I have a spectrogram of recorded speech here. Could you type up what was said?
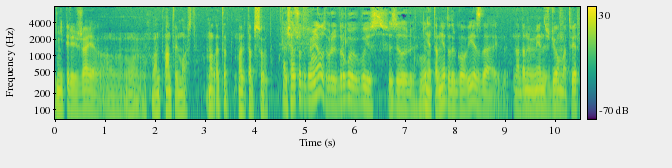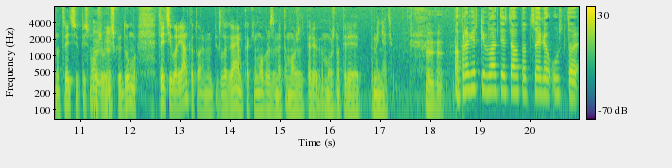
не переезжая э, в Антвый мост. Ну, это, это абсурд. А сейчас что-то поменялось? Вроде другой выезд сделали, нет? Нет, там нету другого въезда. На данный момент ждем ответ на третье письмо уже в Рижскую думу. Третий вариант, который мы предлагаем, каким образом это может, можно пере, поменять. Угу. А проверки в Латвии с автоцелью усто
